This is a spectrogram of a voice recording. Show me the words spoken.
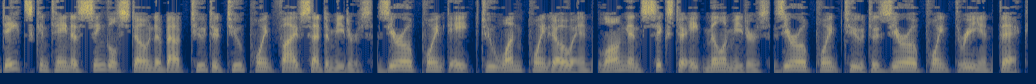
Dates contain a single stone about 2 to 2.5 centimeters, 0.8 to 1.0 in long and 6 to 8 millimeters, 0.2 to 0.3 in thick.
